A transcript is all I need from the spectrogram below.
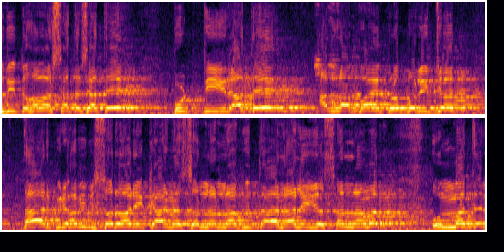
উদিত হওয়ার সাথে সাথে প্রতি রাতে আল্লাহ পায়ক রব্বুল ইজ্জত তার প্রিয় হাবিব সরোয়ারি কায়না সাল্লাল্লাহু তাআলা আলাইহি ওয়াসাল্লামের উম্মতের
